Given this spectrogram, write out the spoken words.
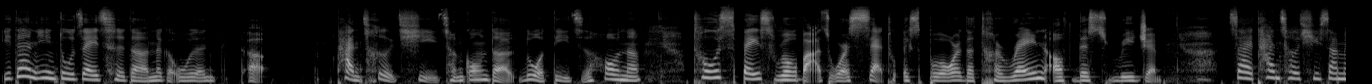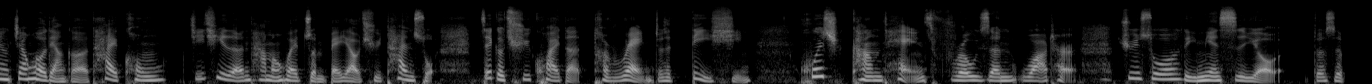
一旦印度这一次的那个无人呃探测器成功的落地之后呢，two space robots were set to explore the terrain of this region。在探测器上面将会有两个太空机器人，他们会准备要去探索这个区块的 terrain，就是地形。Which contains frozen water，据说里面是有就是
